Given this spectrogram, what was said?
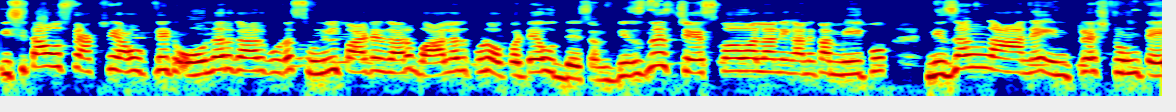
Ishita house factory outlet owner గారు కూడా సునీల్ పాటిల్ గారు వాళ్ళది కూడా ఒకటే ఉద్దేశం. బిజినెస్ చేసుకోవాలని కనుక మీకు నిజంగానే ఇంట్రెస్ట్ ఉంటే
